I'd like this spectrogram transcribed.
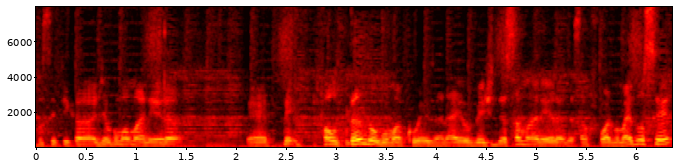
você fica de alguma maneira é, faltando alguma coisa, né? Eu vejo dessa maneira, dessa forma, mas você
